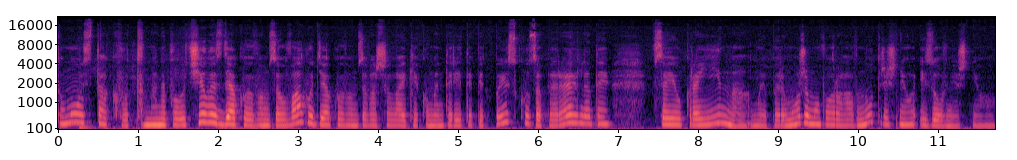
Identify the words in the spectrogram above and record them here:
Тому ось так от в мене вийшло. Дякую вам за увагу, дякую вам за ваші лайки, коментарі та підписку, за перегляди. Все є Україна. Ми переможемо ворога внутрішнього і зовнішнього.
